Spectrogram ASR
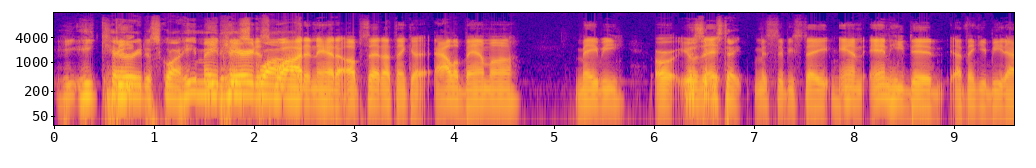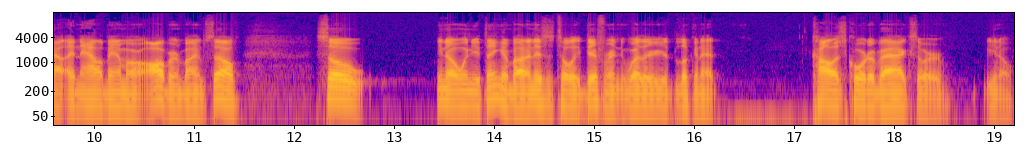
He he carried a squad. He made he carried his a squad, and they had an upset. I think uh, Alabama, maybe, or it was Mississippi at State. Mississippi State, and and he did. I think he beat Al- an Alabama or Auburn by himself. So, you know, when you're thinking about it, and this is totally different. Whether you're looking at college quarterbacks or you know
